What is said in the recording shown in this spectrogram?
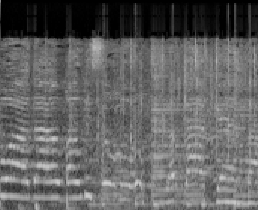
ဘွားကပေါင်းပြီးဆိုလောကကံပါ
